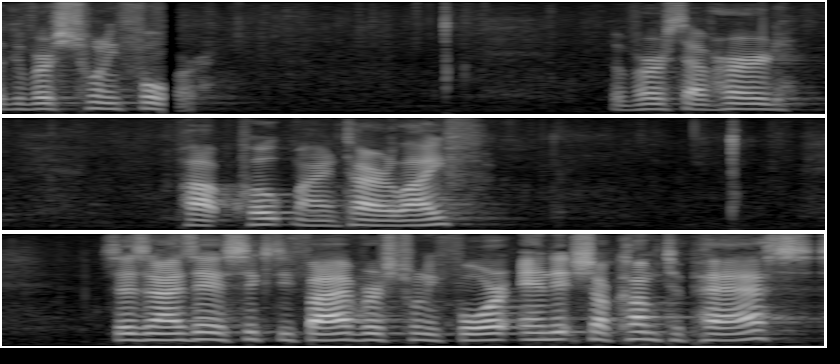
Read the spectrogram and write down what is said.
Look at verse 24. The verse I've heard pop quote my entire life. It says in Isaiah 65, verse 24, And it shall come to pass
